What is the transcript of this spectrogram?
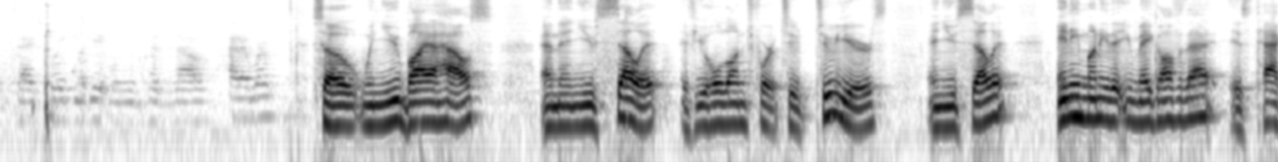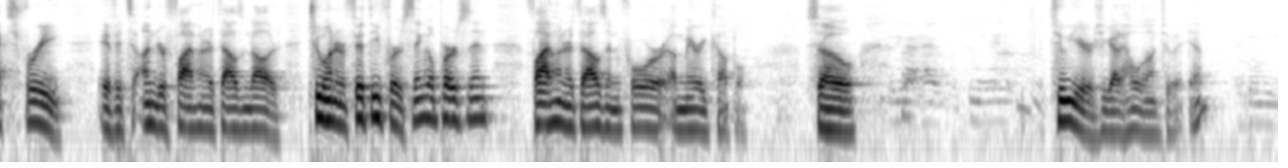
the tax break you get when you purchase a house. How that work? So when you buy a house and then you sell it, if you hold on for it to two years and you sell it, any money that you make off of that is tax free if it's under five hundred thousand dollars. Two hundred fifty for a single person, five hundred thousand for a married couple. So So you gotta have it for two years, two years you got to hold on to it. Yep, and then when you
